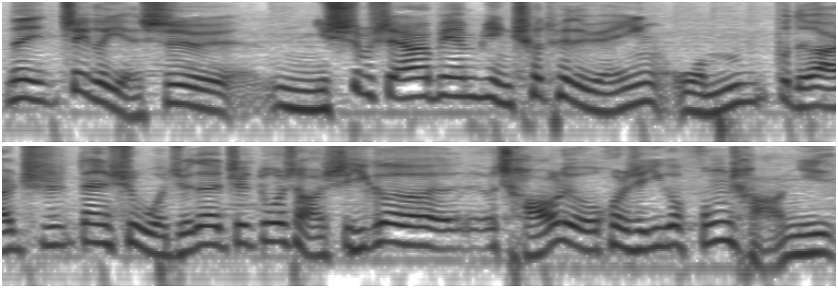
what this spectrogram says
那这个也是你是不是 Airbnb 撤退的原因，我们不得而知。但是我觉得这多少是一个潮流或者是一个风潮。你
